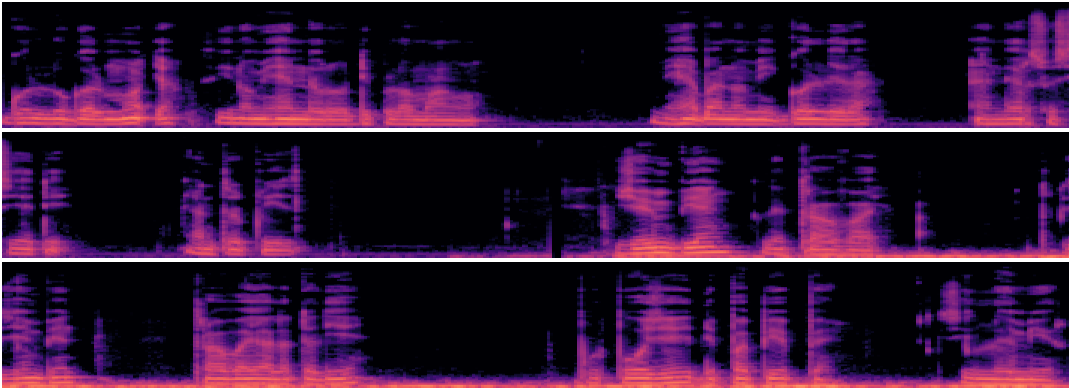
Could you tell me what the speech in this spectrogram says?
gollugol moƴƴa fino mi hendoro diplôme ango mi heɓano mi gollira e nder société entreprise j'aime bien le travail. J'aime bien travailler à l'atelier pour poser des papiers peints sur le mur.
